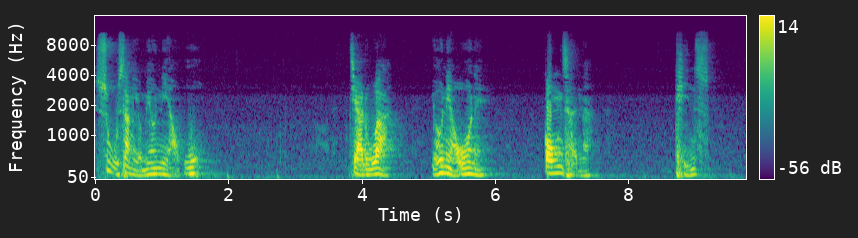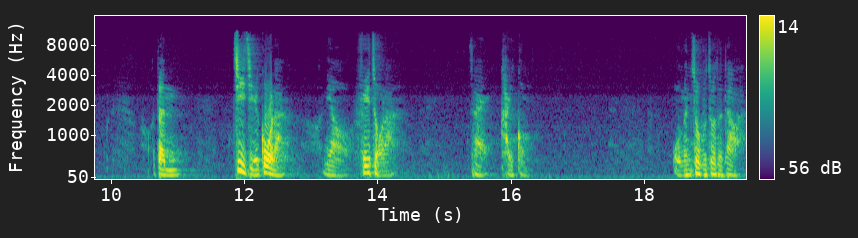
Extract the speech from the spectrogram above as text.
树上有没有鸟窝。假如啊有鸟窝呢，工程呢停止，等。季节过了，鸟飞走了，再开工。我们做不做得到啊？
